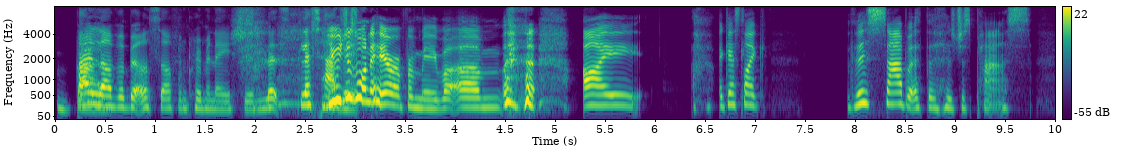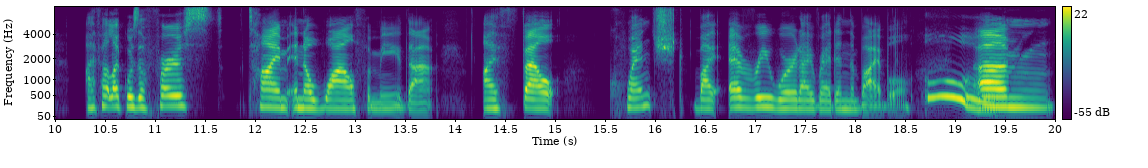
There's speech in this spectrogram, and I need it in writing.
bad. I love a bit of self-incrimination. Let's let's have you just it. want to hear it from me, but um I I guess like this Sabbath that has just passed, I felt like was the first time in a while for me that I felt quenched by every word I read in the Bible. Ooh. Um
